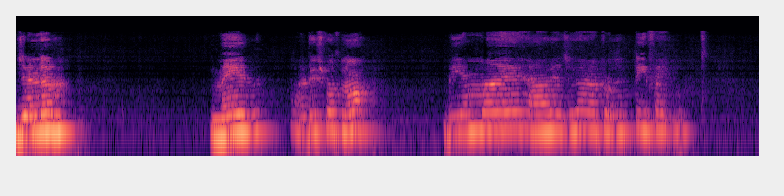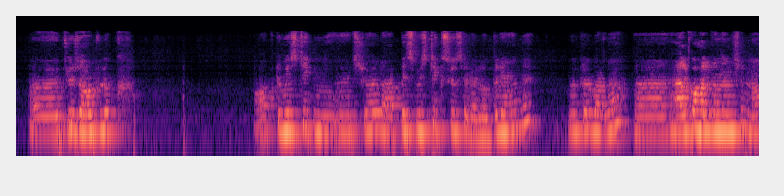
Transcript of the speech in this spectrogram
gender male dispose no BMI యావరేజ్గా ట్వంటీ ఫైవ్ చూస్ outlook optimistic neutral pessimistic suicidal వద్దులేండి న్యూట్రల్ పడదా alcohol consumption no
